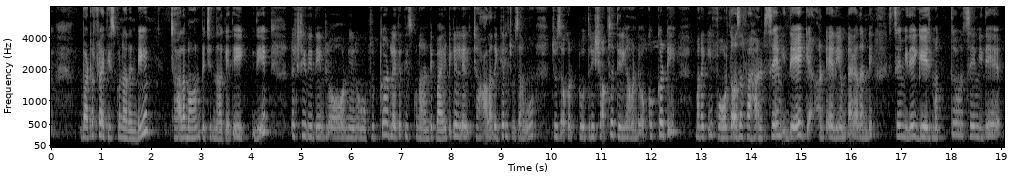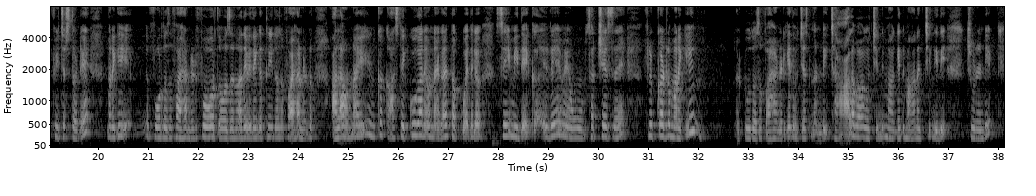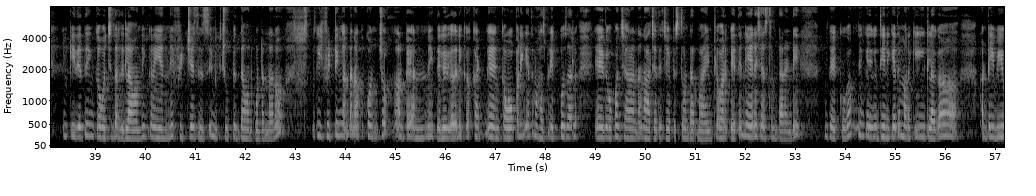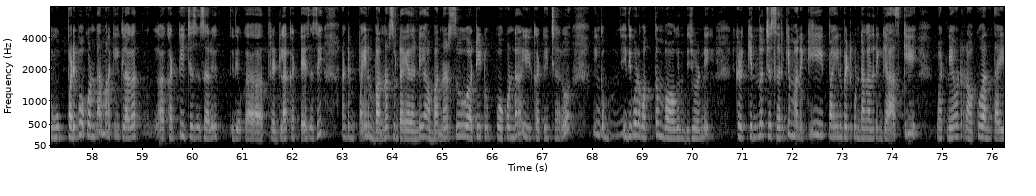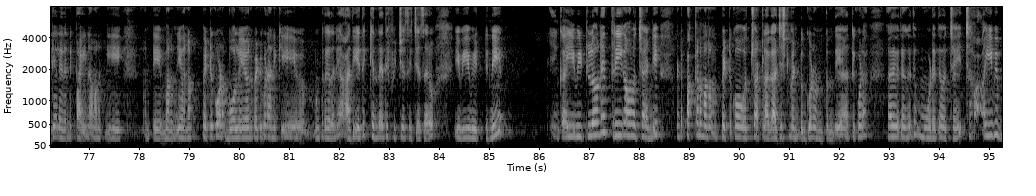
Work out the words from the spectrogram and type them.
బటర్ఫ్లై తీసుకున్నానండి. చాలా బాగా అనిపించింది నాకైతే. ఇది నెక్స్ట్ ఇది దీంట్లో నేను ఫ్లిప్కార్ట్లో అయితే తీసుకున్నాను అండి బయటికి వెళ్ళి చాలా దగ్గర చూసాము. చూసి ఒక టూ త్రీ షాప్స్ తిరిగామండి. ఒక్కొక్కటి మనకి four thousand five hundred same ఇదే అంటే ఇది ఉంటాయి కదండి. సేమ్ ఇదే గేజ్ మొత్తం సేమ్ ఇదే ఫీచర్స్ తోటే మనకి four thousand five hundred four thousand అదేవిధంగా త్రీ థౌజండ్ ఫైవ్ హండ్రెడ్ అలా ఉన్నాయి. ఇంకా కాస్ట్ ఎక్కువగానే ఉన్నాయి కానీ తక్కువ అయితే లేవు. సేమ్ ఇదే ఇదే మేము సెర్చ్ చేస్తే ఫ్లిప్కార్ట్లో మనకి టూ థౌజండ్ ఫైవ్ హండ్రెడ్కి అయితే వచ్చేస్తుందండి. చాలా బాగా వచ్చింది. మాకైతే బాగా నచ్చింది ఇది. చూడండి. ఇంక ఇదైతే ఇంకా వచ్చిన తర్వాత ఇలా ఉంది. ఇంకా నేను ఫిట్ చేసేసి మీకు చూపిద్దాం అనుకుంటున్నాను. ఇంకా ఈ ఫిట్టింగ్ అంతా నాకు కొంచెం అంటే అన్నీ తెలియదు కదా. ఇంకా కట్ ఇంకా ఓపెనింగ్ అయితే మా హస్బెండ్ ఎక్కువ సార్లు ఏది ఓపెన్ చేయాలన్నా నా చేతే చేపిస్తూ ఉంటారు మా ఇంట్లో వరకు అయితే నేనే చేస్తుంటానండి. ఇంకా ఎక్కువగా ఇంకా దీనికైతే మనకి ఇట్లాగా అంటే ఇవి పడిపోకుండా మనకి ఇట్లాగా కట్టి ఇచ్చేసేసారు. ఇది ఒక థ్రెడ్లా కట్టేసేసి అంటే పైన బన్నర్స్ ఉంటాయి కదండి ఆ బన్నర్స్ అటు ఇటు పోకుండా ఇవి కట్టి ఇచ్చారు. ఇంకా ఇది కూడా మొత్తం బాగుంది చూడండి. ఇక్కడ కింద వచ్చేసరికి మనకి పైన పెట్టుకుంటాం కదంటే గ్యాస్కి వాటిని ఏమంటారు? నాకు అంత ఐడియా లేదండి. పైన మనకి అంటే మనం ఏమైనా పెట్టుకోవడం బోల్ ఏమైనా పెట్టుకోవడానికి ఉంటుంది కదండి. అది అయితే కింద అయితే ఫిట్ చేసి ఇచ్చేసారు. ఇవి వీటిని ఇంకా ఈ వీటిలోనే త్రీ గౌన్లు వచ్చాయండి. అంటే పక్కన మనం పెట్టుకోవచ్చు అట్లాగా అడ్జస్ట్మెంట్ కూడా ఉంటుంది. అది కూడా అదేవిధంగా అయితే మూడైతే వచ్చాయి. చా ఇవి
